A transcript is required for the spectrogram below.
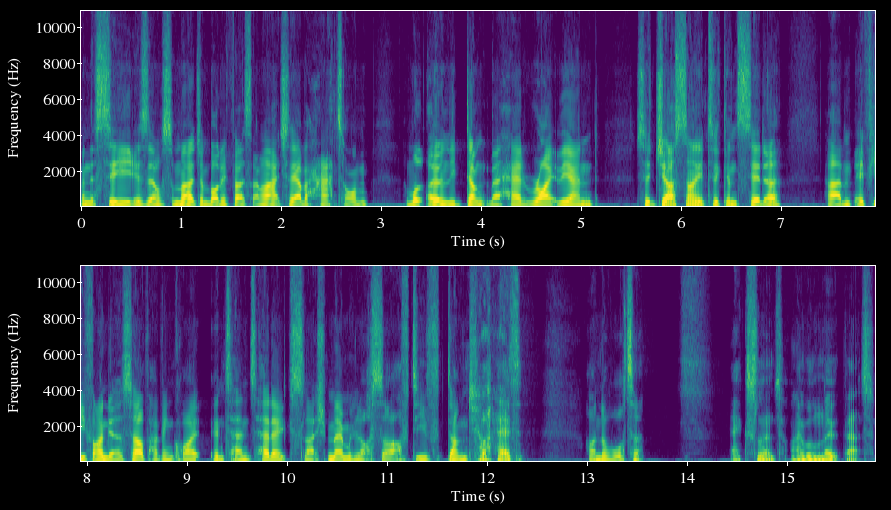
in the sea is they'll submerge their body first and will actually have a hat on and will only dunk their head right at the end. So just something to consider um, if you find yourself having quite intense headaches slash memory loss after you've dunked your head underwater. Excellent. I will note that.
